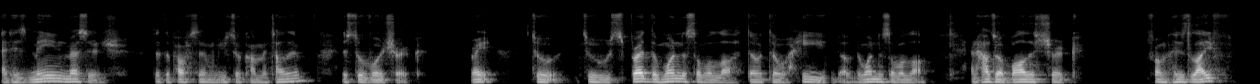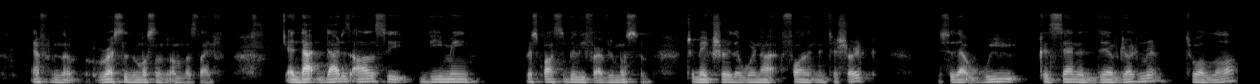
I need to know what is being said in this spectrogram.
And his main message that the Prophet used to come and tell him is to avoid shirk, right? To to spread the oneness of Allah, the tawheed of the oneness of Allah, and how to abolish shirk from his life and from the rest of the Muslim Ummah's life and that that is honestly the main responsibility for every Muslim to make sure that we're not falling into shirk, so that we can stand in the day of judgment to Allah,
